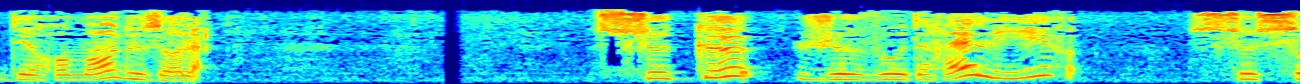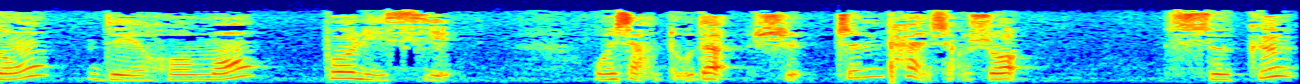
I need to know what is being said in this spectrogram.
des romans de Zola. Ce que je voudrais lire, ce sont des romans policiers. 我想读的是侦探小说。Ce que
